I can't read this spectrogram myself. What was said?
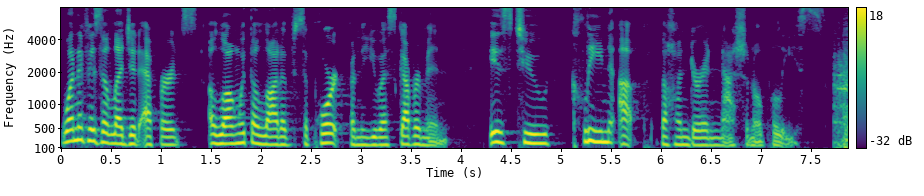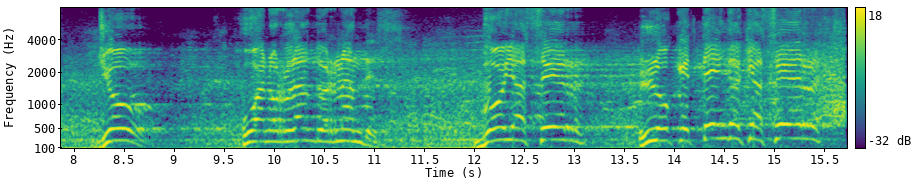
One of his alleged efforts, along with a lot of support from the US government, is to clean up the Honduran National Police. Yo, Juan Orlando Hernández, voy a hacer lo que tenga que hacer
